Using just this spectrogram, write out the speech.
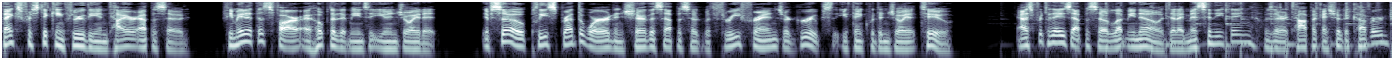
Thanks for sticking through the entire episode. If you made it this far, I hope that it means that you enjoyed it. If so, please spread the word and share this episode with three friends or groups that you think would enjoy it too. As for today's episode, let me know did I miss anything? Was there a topic I should have covered?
